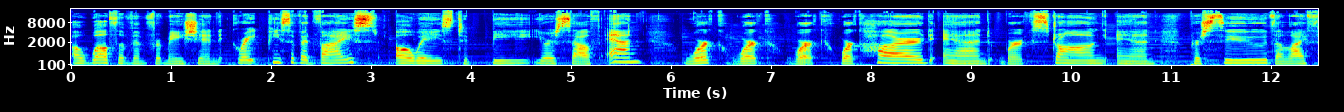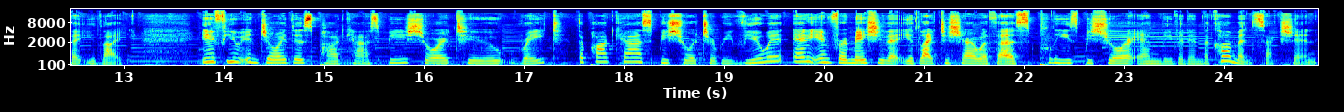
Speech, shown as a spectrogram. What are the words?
a wealth of information. Great piece of advice always to be yourself and work, work, work. Work hard and work strong and pursue the life that you like. If you enjoyed this podcast, be sure to rate the podcast, be sure to review it. Any information that you'd like to share with us, please be sure and leave it in the comments section.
